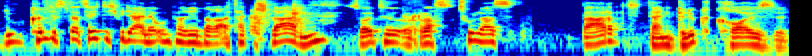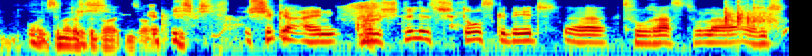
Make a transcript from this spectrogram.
du könntest tatsächlich wieder eine unparierbare Attacke schlagen, sollte Rastulas Bart dein Glück kräuseln, was immer das Ich- bedeuten soll. Ich schicke ein, ein stilles Stoßgebet äh, zu Rastula und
